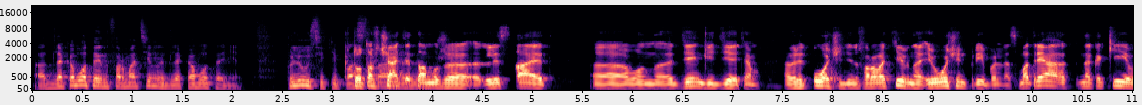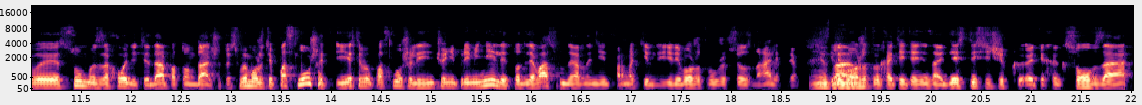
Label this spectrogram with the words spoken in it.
А, для кого-то информативный, для кого-то нет. Плюсики Кто-то в чате там уже листает, э, вон, э, деньги детям говорит, очень информативно и очень прибыльно. Смотря на какие вы суммы заходите, да, потом дальше. То есть вы можете послушать, и если вы послушали и ничего не применили, то для вас он, наверное, не информативный. Или, может, вы уже все знали прям. Не знаю. Или, может, вы хотите, я не знаю, 10 тысяч этих иксов за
